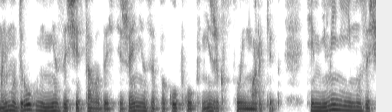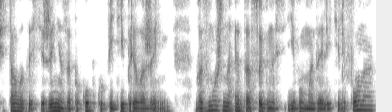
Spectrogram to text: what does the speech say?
Моему другу не засчитало достижение за покупку книжек в Play Market. Тем не менее, ему засчитало достижение за покупку пяти приложений. Возможно, это особенность его модели телефона.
